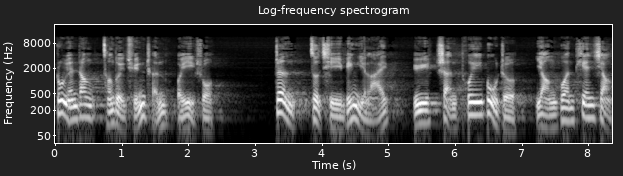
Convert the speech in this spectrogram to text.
朱元璋曾对群臣回忆说。朕自起兵以来，与善推步者仰观天象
